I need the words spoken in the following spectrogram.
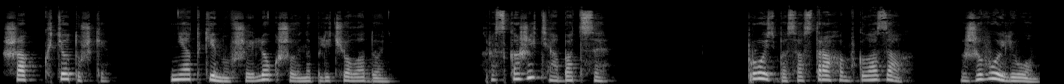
Шаг к тетушке, не откинувшей легшую на плечо ладонь. «Расскажите об отце». Просьба со страхом в глазах. Живой ли он?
